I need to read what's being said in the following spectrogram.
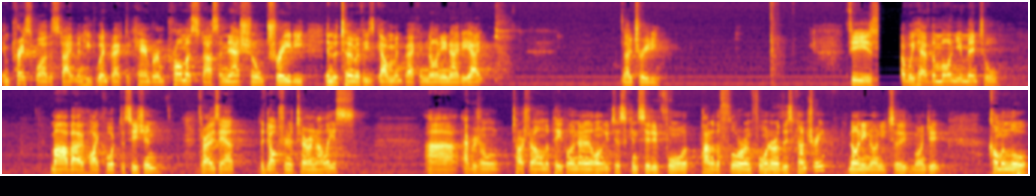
impressed by the statement, he went back to Canberra and promised us a national treaty in the term of his government back in 1988. No treaty. A few years we have the monumental Mabo High Court decision, throws out the doctrine of terra nullius. Uh, Aboriginal Torres Strait Islander people are no longer just considered for, part of the flora and fauna of this country, 1992, mind you, common law.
